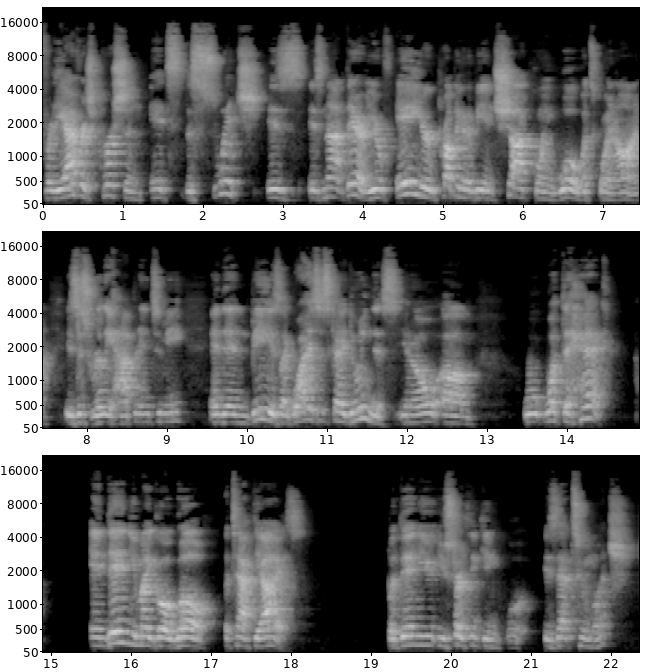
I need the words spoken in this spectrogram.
For the average person, it's the switch is is not there. You're a you're probably going to be in shock, going, "Whoa, what's going on? Is this really happening to me?" And then B is like, "Why is this guy doing this? You know, um, what the heck?" And then you might go, well, attack the eyes. But then you, you start thinking, well, is that too much?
